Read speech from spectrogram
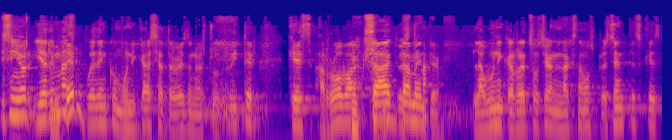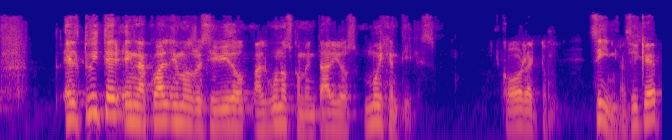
Sí, señor. Y además pueden comunicarse a través de nuestro Twitter, que es arroba. Exactamente. la única red social en la que estamos presentes, que es el Twitter en la cual hemos recibido algunos comentarios muy gentiles. Correcto. Sí. Así que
